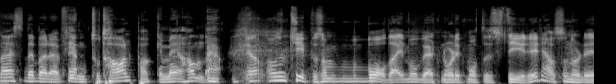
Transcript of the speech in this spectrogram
nei, så det er bare en fin totalpakke med han, da. Ja. Ja, og en type som både er involvert når de på en måte styrer, altså når de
